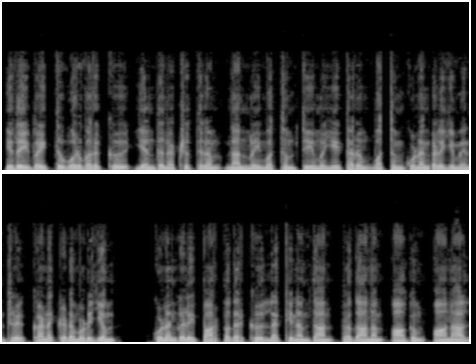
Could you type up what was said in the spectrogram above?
இதை வைத்து ஒருவருக்கு எந்த நட்சத்திரம் நன்மை மற்றும் தீமையை தரும் மற்றும் குணங்களையும் என்று கணக்கிட முடியும். குணங்களை பார்ப்பதற்கு லக்கினம்தான் பிரதானம் ஆகும். ஆனால்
